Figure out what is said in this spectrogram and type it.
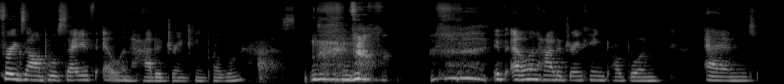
for example say if ellen had a drinking problem has if ellen had a drinking problem and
